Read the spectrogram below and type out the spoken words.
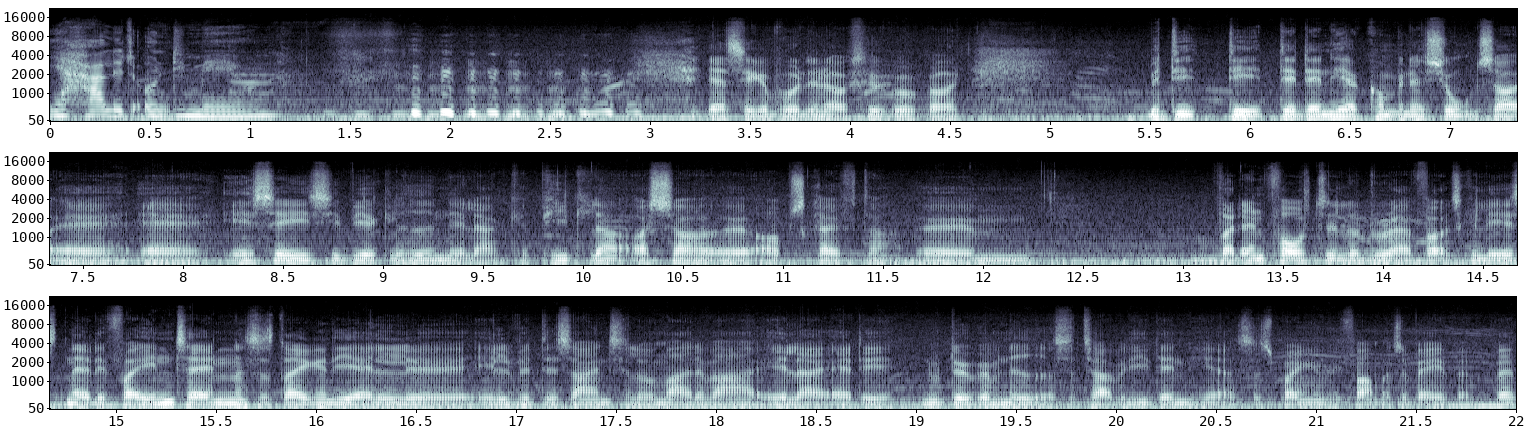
Jeg har lidt ondt i maven. jeg er sikker på, at det nok skal gå godt. Men det, det, det er den her kombination så af, af essays i virkeligheden, eller kapitler, og så øh, opskrifter. Øh, hvordan forestiller du dig, at folk skal læse den? Er det fra ende til anden, og så strikker de alle øh, 11 designs, eller hvor meget det var? Eller er det, nu dykker vi ned, og så tager vi lige den her, og så springer vi frem og tilbage? Hvad, hvad,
